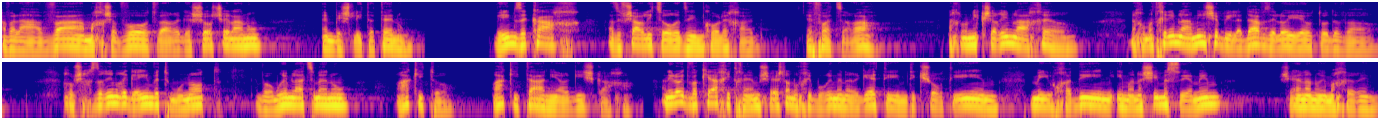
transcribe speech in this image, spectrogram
אבל האהבה, המחשבות והרגשות שלנו הם בשליטתנו. ואם זה כך, אז אפשר ליצור את זה עם כל אחד. איפה הצרה? אנחנו נקשרים לאחר. אנחנו מתחילים להאמין שבלעדיו זה לא יהיה אותו דבר. אנחנו משחזרים רגעים ותמונות ואומרים לעצמנו, רק איתו, רק איתה אני ארגיש ככה. אני לא אתווכח איתכם שיש לנו חיבורים אנרגטיים, תקשורתיים, מיוחדים, עם אנשים מסוימים, שאין לנו עם אחרים.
